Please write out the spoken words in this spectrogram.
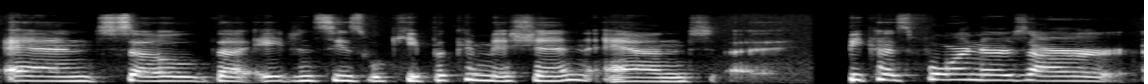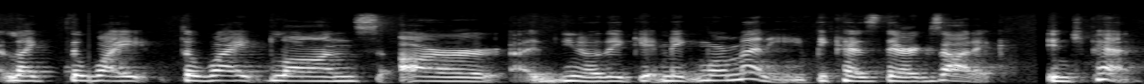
And so the agencies will keep a commission and uh, because foreigners are like the white the white blondes are you know they get make more money because they're exotic in Japan.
